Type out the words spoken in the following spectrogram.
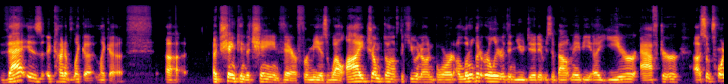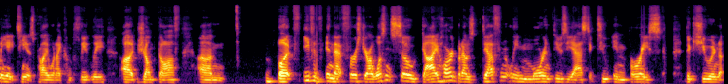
That is a kind of like a, like a, uh, a chink in the chain there for me as well. I jumped off the QAnon board a little bit earlier than you did. It was about maybe a year after. Uh, so 2018 is probably when I completely uh, jumped off. Um, but even in that first year, I wasn't so diehard, but I was definitely more enthusiastic to embrace the QAnon,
